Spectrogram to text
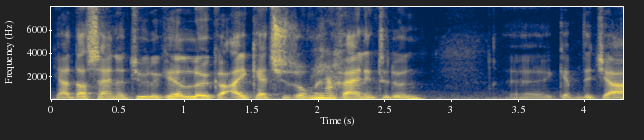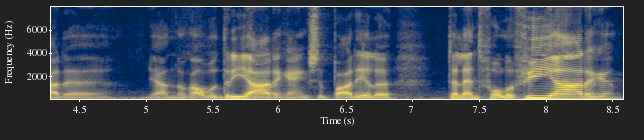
Ja, dat zijn natuurlijk hele leuke eye-catchers om in de veiling te doen. Eh, ik heb dit jaar eh, ja, nogal wat driejarige hengsten, een paar hele talentvolle vierjarigen.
